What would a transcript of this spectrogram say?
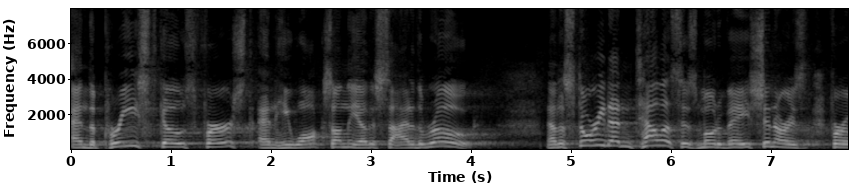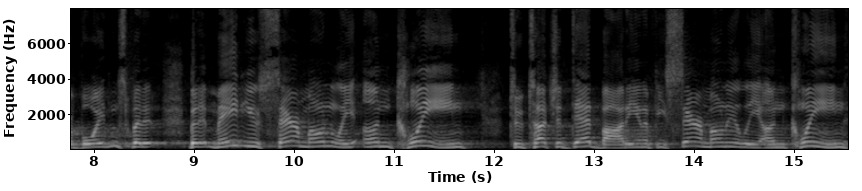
And the priest goes first and he walks on the other side of the road. Now, the story doesn't tell us his motivation or his, for avoidance, but it, but it made you ceremonially unclean to touch a dead body, and if he's ceremonially unclean,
